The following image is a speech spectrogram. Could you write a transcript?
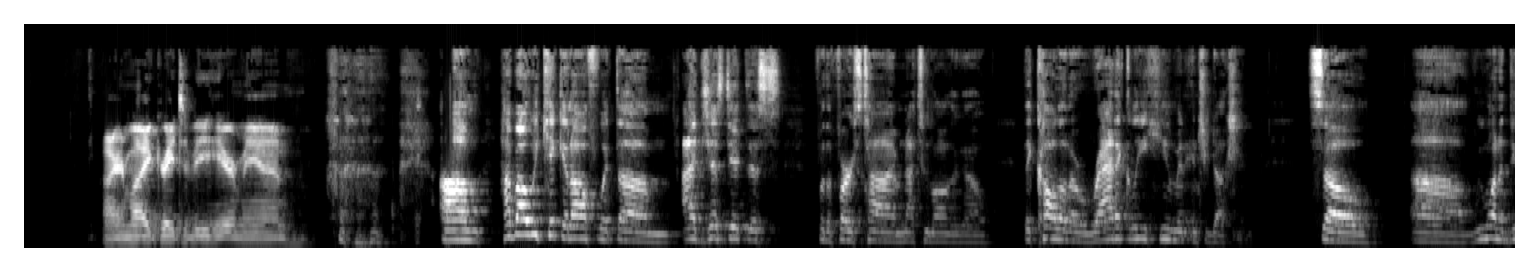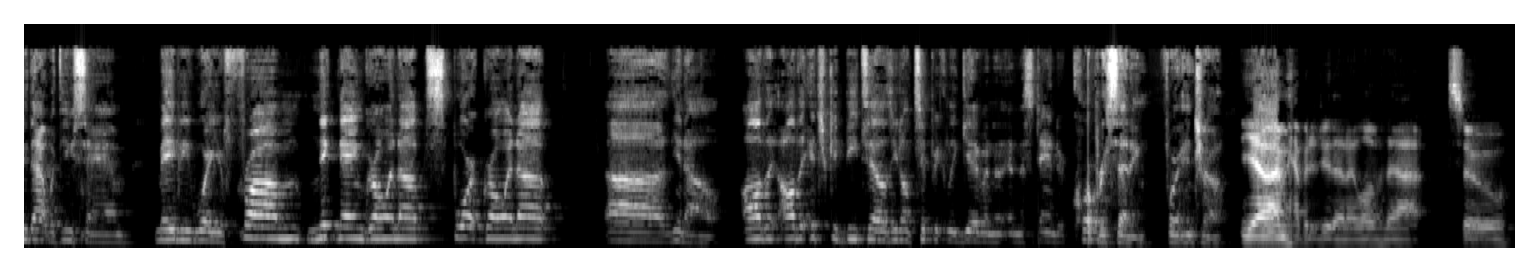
Iron Mike, great to be here, man. um, how about we kick it off with um, I just did this for the first time not too long ago. They call it a radically human introduction. So uh, we want to do that with you, Sam maybe where you're from, nickname growing up, sport growing up, uh, you know, all the all the intricate details you don't typically give in a, in the standard corporate setting for intro. Yeah, I'm happy to do that. I love that. So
